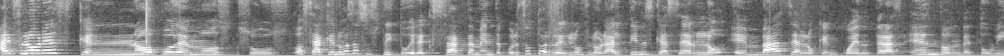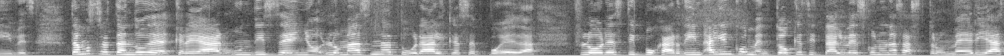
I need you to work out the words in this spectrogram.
Hay flores que no podemos, o sea, que no vas a sustituir exactamente. Por eso tu arreglo floral tienes que hacerlo en base a lo que encuentras en donde tú vives. Estamos tratando de crear un diseño lo más natural que se pueda. Flores tipo jardín. Alguien comentó que si tal vez con unas astromerias,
